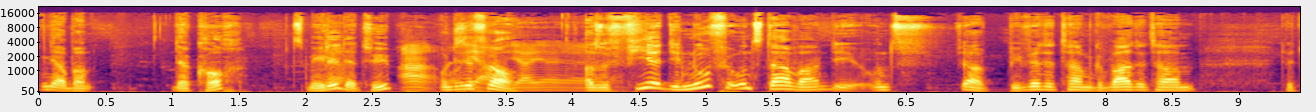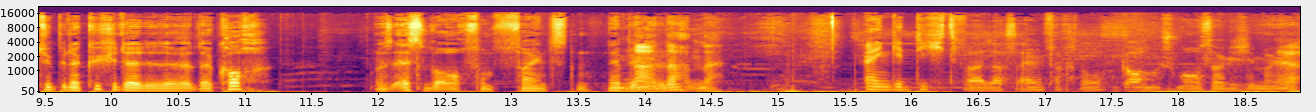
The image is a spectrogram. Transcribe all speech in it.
Ja, aber der Koch, das Mädel, Ja. der Typ. Ah, Und diese ja, Frau. Ja, Also vier, die nur für uns da waren, die uns ja bewirtet haben, gewartet haben. Der Typ in der Küche, der, der, der Koch. Und das Essen war auch vom Feinsten. Ne, Na, na, na. Ein Gedicht war das einfach nur. Gaumenschmaus, sage ich immer. Ja.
